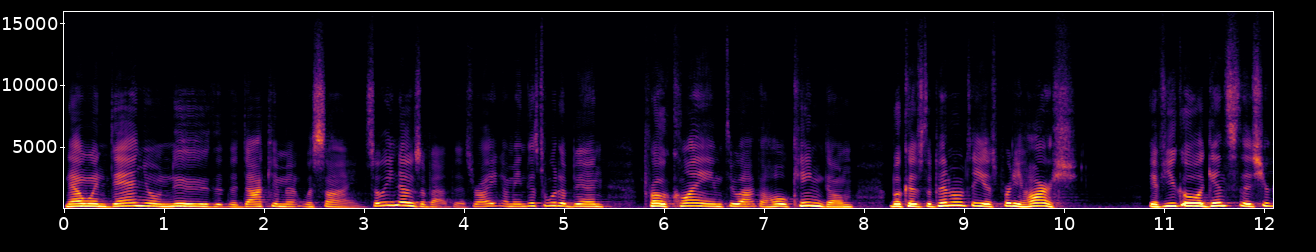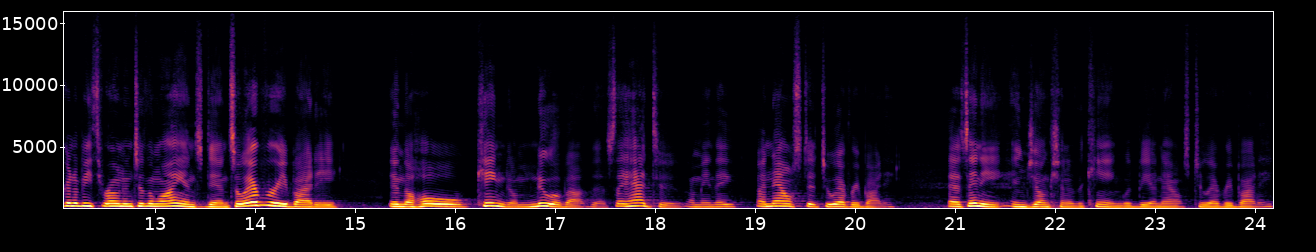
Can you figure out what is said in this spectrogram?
Now, when Daniel knew that the document was signed, so he knows about this, right? I mean, this would have been proclaimed throughout the whole kingdom because the penalty is pretty harsh. If you go against this, you're going to be thrown into the lion's den. So everybody in the whole kingdom knew about this. They had to. I mean, they announced it to everybody, as any injunction of the king would be announced to everybody.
